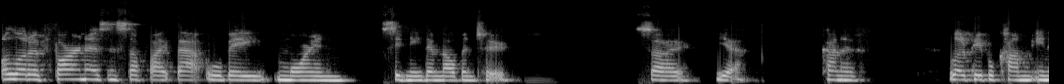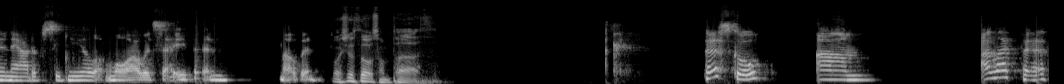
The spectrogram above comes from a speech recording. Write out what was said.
a lot of foreigners and stuff like that will be more in Sydney than Melbourne too. So yeah, kind of a lot of people come in and out of Sydney a lot more, I would say, than Melbourne. What's your thoughts on Perth? Perth's cool. Um, I like Perth.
